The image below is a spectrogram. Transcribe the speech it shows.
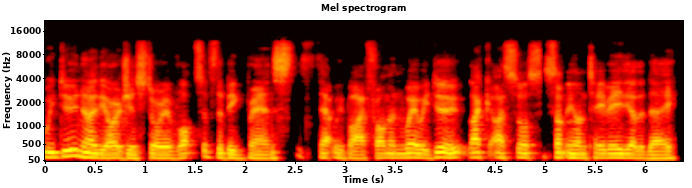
we do know the origin story of lots of the big brands that we buy from. And where we do, like I saw something on TV the other day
